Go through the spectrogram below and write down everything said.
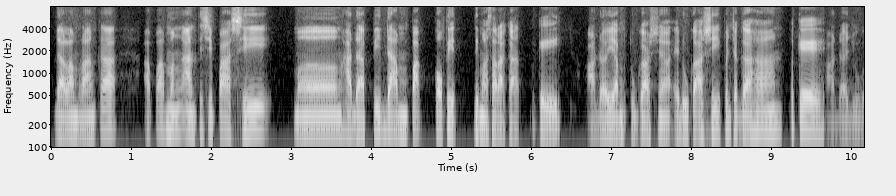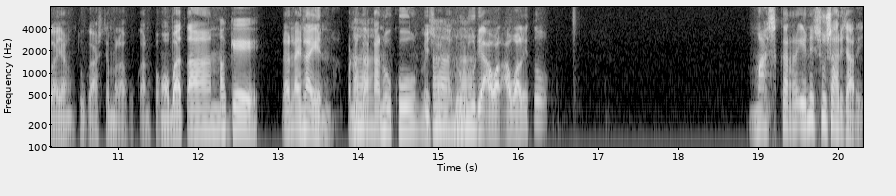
dalam rangka apa mengantisipasi menghadapi dampak Covid di masyarakat. Oke. Ada yang tugasnya edukasi, pencegahan, Oke. ada juga yang tugasnya melakukan pengobatan Oke. dan lain-lain. Penegakan hukum misalnya Aha. dulu di awal-awal itu masker ini susah dicari.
